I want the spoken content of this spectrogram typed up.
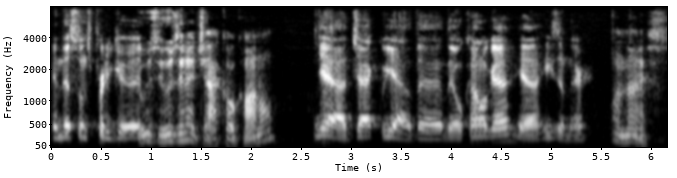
in this one's pretty good. Who's who's in it? Jack O'Connell. Yeah, Jack. Yeah, the the O'Connell guy. Yeah, he's in there. Oh, nice.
